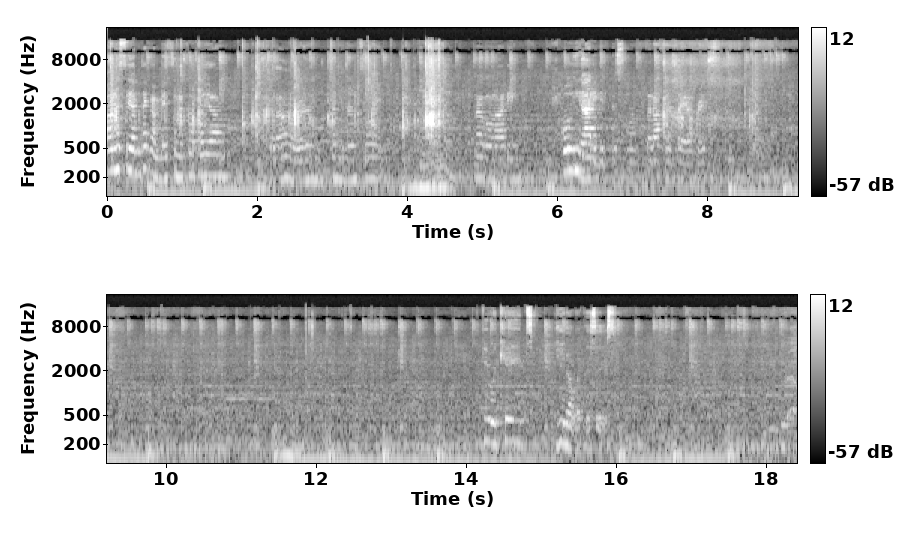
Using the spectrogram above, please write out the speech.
Honestly, I think I'm missing a couple, y'all. But I don't know where them, them drinks went. Mm-hmm. Not gonna lie to you. Well, he gotta get this one, but I'll gonna show you first. you were kids, you know what this is. You grew up.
